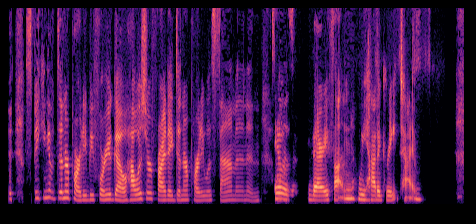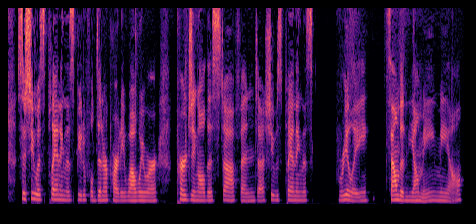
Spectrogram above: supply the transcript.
Speaking of dinner party before you go how was your friday dinner party with salmon and it was very fun. We had a great time so she was planning this beautiful dinner party while we were purging all this stuff and uh, she was planning this really sounded yummy meal.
